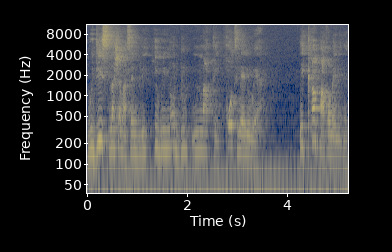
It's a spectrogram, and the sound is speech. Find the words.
With this National Assembly, he will not do nothing, quote me anywhere. He can't perform anything.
